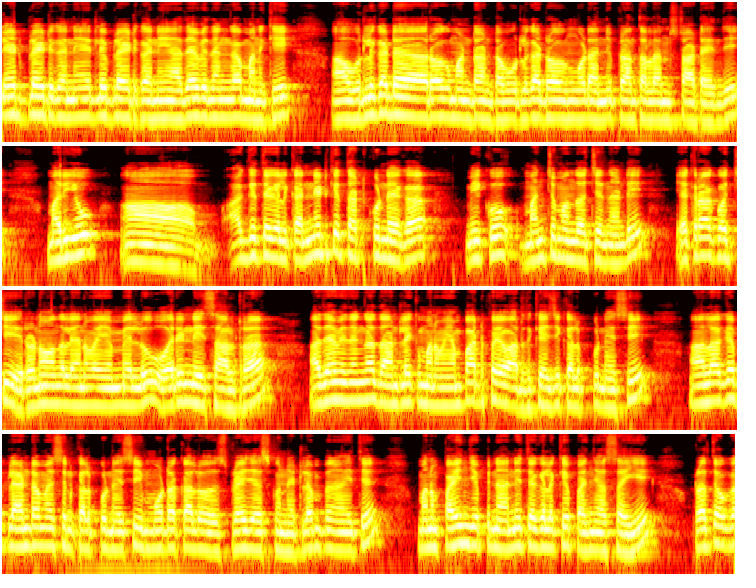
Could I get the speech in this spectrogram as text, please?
లేట్ బ్లైట్ కానీ ఎర్లీ బ్లైట్ కానీ అదేవిధంగా మనకి ఉర్లిగడ్డ రోగం అంటూ అంటాం. ఉర్లిగడ్డ రోగం కూడా అన్ని ప్రాంతాల్లోనూ స్టార్ట్ అయింది. మరియు అగ్గి తెగులకి అన్నిటికీ తట్టుకుండేగా మీకు మంచి మందు వచ్చిందండి. ఎకరాకు వచ్చి రెండు వందల ఎనభై ఎంఎల్ వరిని సాల్ట్రా అదేవిధంగా దాంట్లోకి మనం ఎంపార్ట్ ఫైవ్ అర్ధ కేజీ కలుపుకునేసి అలాగే ప్లాంటోమేషన్ కలుపుకునేసి మూడు రకాలు స్ప్రే చేసుకున్నట్లే అయితే మనం పైన చెప్పిన అన్ని తెగులకి పనిచేస్తాయి. ప్రతి ఒక్క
